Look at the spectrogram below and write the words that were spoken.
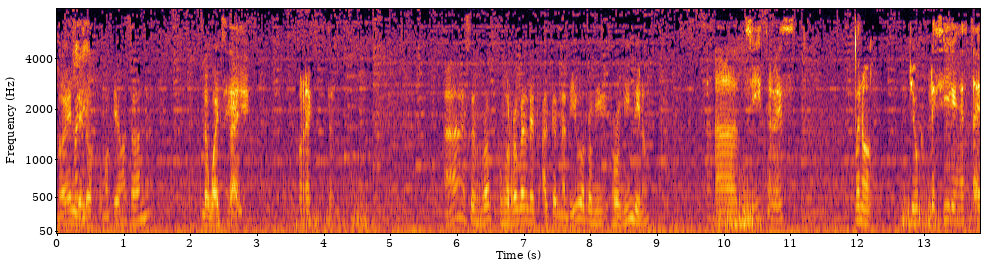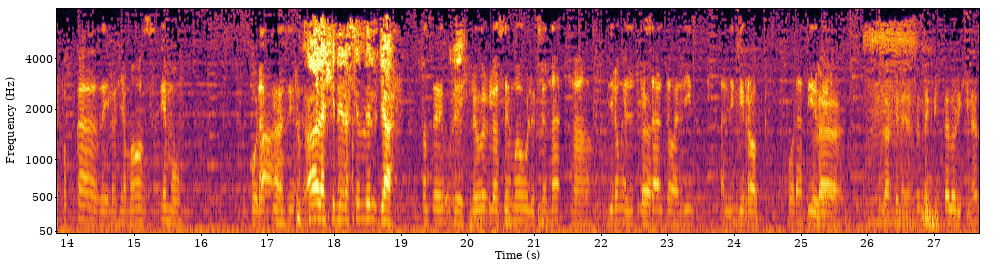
no es el ¿Cuál de es? los, ¿cómo se llama esa banda? Los White Stripes. Eh, correcto. Ah, eso es rock, como rock al- alternativo, rock, rock indie, ¿no? Ah, sí, tal vez. Bueno, yo crecí en esta época de los llamados emo, por así Ah. decirlo. Ah, la generación del... Ya. Entonces, luego los emo evolucionaron, no, dieron el salto al, in- al indie rock, por así La, decirlo. la Mm. generación de cristal original.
